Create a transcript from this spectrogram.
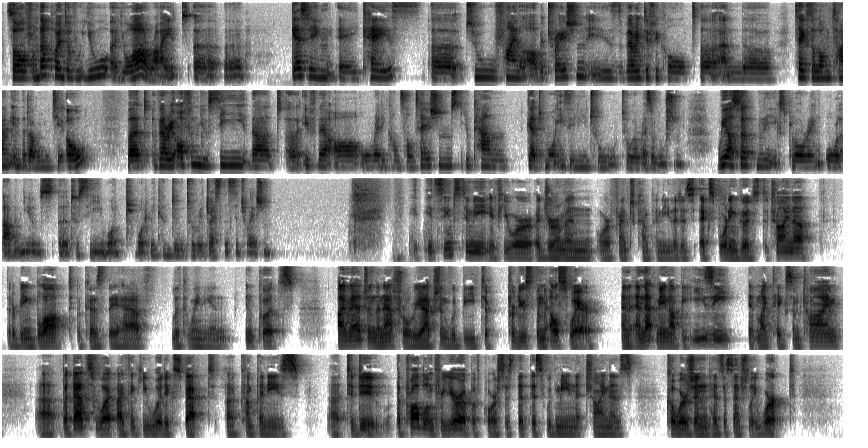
So, from that point of view, uh, you are right. Uh, uh, getting a case to final arbitration is very difficult and takes a long time in the WTO. But very often you see that uh, if there are already consultations, you can get more easily to, to a resolution. We are certainly exploring all avenues uh, to see what, what we can do to redress the situation. It seems to me if you are a German or a French company that is exporting goods to China that are being blocked because they have Lithuanian inputs, I imagine the natural reaction would be to produce them elsewhere. And, and that may not be easy, it might take some time. Uh, but that's what I think you would expect uh, companies uh, to do. The problem for Europe, of course, is that this would mean that China's coercion has essentially worked.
